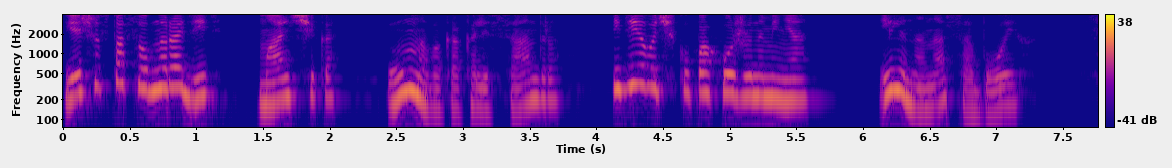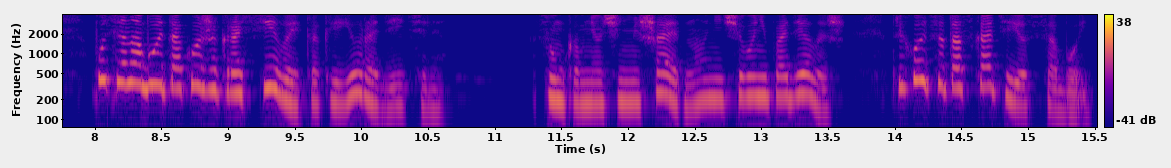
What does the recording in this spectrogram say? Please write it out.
Я еще способна родить мальчика, умного, как Алессандро, и девочку, похожую на меня, или на нас обоих. Пусть она будет такой же красивой, как ее родители. Сумка мне очень мешает, но ничего не поделаешь. Приходится таскать ее с собой.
